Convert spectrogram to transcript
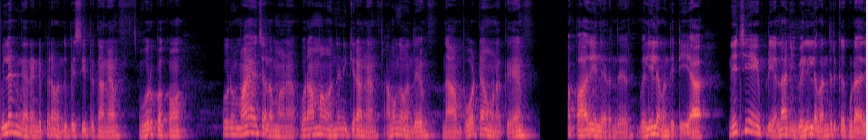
வில்லனுங்க ரெண்டு பேரும் வந்து பேசிகிட்டு இருக்காங்க. ஒரு பக்கம் ஒரு மாயாச்சலமான ஒரு அம்மா வந்து நிற்கிறாங்க அவங்க வந்து நான் போட்டேன் உனக்கு. பாதையிலேருந்து வெளியில் வந்துட்டியா? நிச்சயம் இப்படி எல்லாம் நீ வெளியில் வந்திருக்கக்கூடாது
